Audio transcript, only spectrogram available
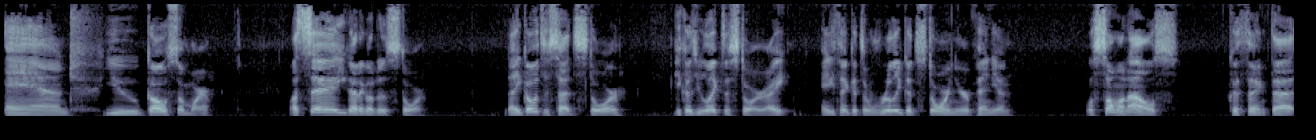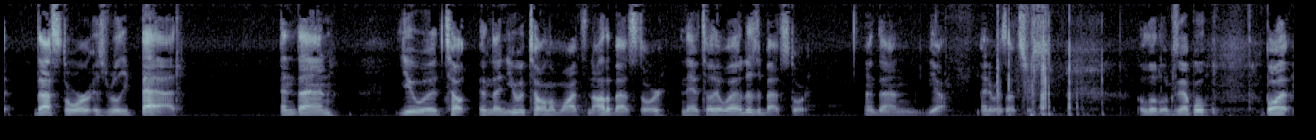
and you go somewhere Let's say you got to go to the store. Now you go to said store because you like the store, right? And you think it's a really good store in your opinion. Well, someone else could think that that store is really bad. And then you would tell and then you would tell them why it's not a bad store, and they would tell you why it is a bad store. And then yeah. Anyways, that's just a little example. But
